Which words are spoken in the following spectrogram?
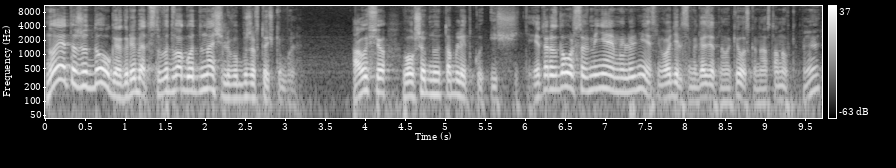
Но это же долго. Я говорю, ребята, если вы два года начали, вы бы уже в точке были. А вы все волшебную таблетку ищете. Это разговор со вменяемыми людьми, с владельцами газетного киоска на остановке, понимаете?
